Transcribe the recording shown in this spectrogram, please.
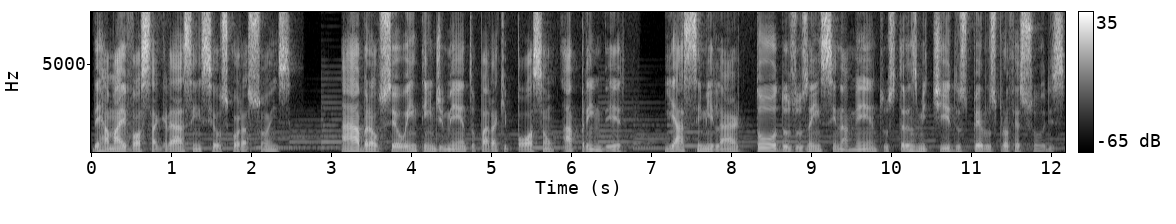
Derramai vossa graça em seus corações. Abra o seu entendimento para que possam aprender e assimilar todos os ensinamentos transmitidos pelos professores.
